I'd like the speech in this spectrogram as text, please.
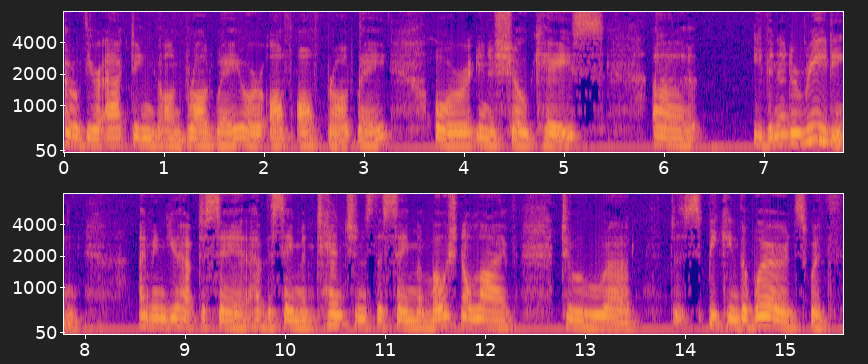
Whether you're acting on Broadway or off off Broadway, or in a showcase, uh, even in a reading. I mean, you have to say have the same intentions, the same emotional life, to, uh, to speaking the words with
